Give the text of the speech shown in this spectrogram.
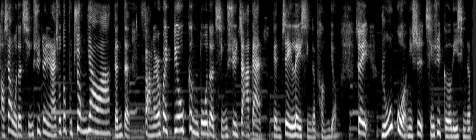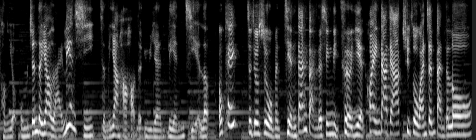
好像我的情绪对你来说都不重要啊，等等，反而会丢更多的情绪炸弹给这一类型的朋友。所以，如果你是情绪隔离型的朋友，我们真的要来练习怎么样好好的与人连结了。OK，这就是我们简单版的心理测验，欢迎大家去做完整版的喽。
